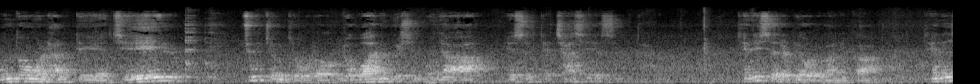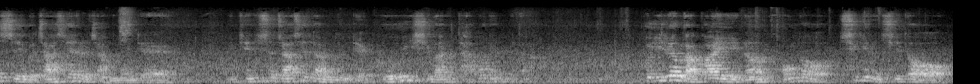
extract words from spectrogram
운동을 할 때에 제일 중점적으로 요구하는 것이 뭐냐 했을 때 자세였습니다. 테니스를 배우러 가니까 테니스의 그 자세를 잡는데 테니스 자세 잡는데 거의 시간을 다 보냅니다. 그 1년 가까이는 공도 시기는 시도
